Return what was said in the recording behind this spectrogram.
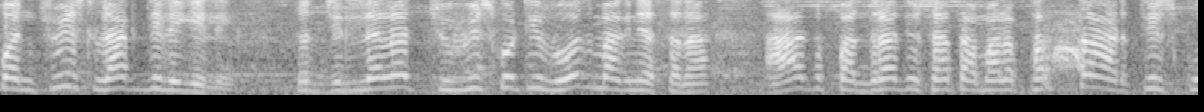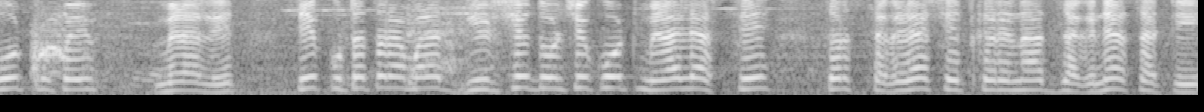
पंचवीस लाख दिले गेले. तर जिल्ह्याला चोवीस कोटी रोज मागणी असताना आज पंधरा दिवसात आम्हाला फक्त अडतीस कोट रुपये मिळालेत. ते कुठं तर आम्हाला दीडशे दोनशे कोट मिळाले असते. तर सगळ्या शेतकऱ्यांना जगण्यासाठी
